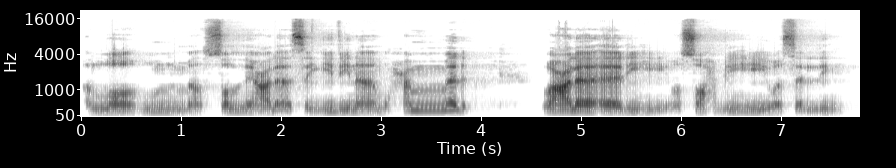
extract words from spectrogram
اللهم صل على سيدنا محمد وعلى آله وصحبه وسلم.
